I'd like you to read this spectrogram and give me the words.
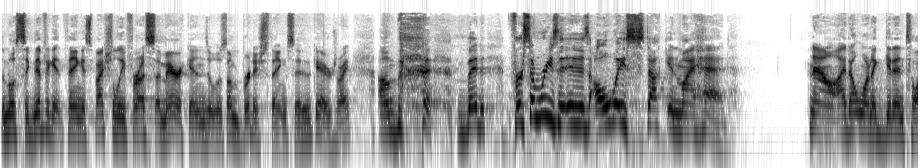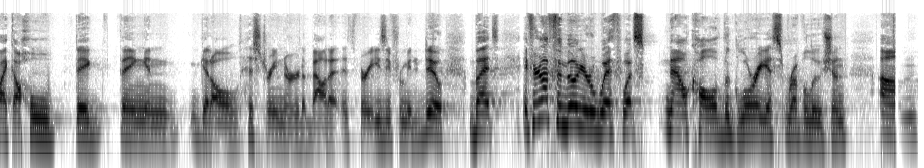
the most significant thing, especially for us Americans. It was some British thing, so who cares, right? Um, but, but for some reason, it is always stuck in my head. Now, I don't want to get into like a whole big thing and get all history nerd about it. It's very easy for me to do. But if you're not familiar with what's now called the Glorious Revolution, um,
